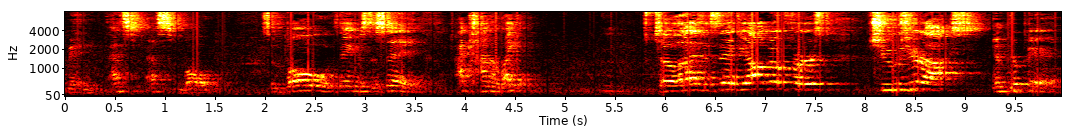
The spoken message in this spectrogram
I mean, that's that's bold. Some bold things to say. I kind of like it. So Elijah said, y'all go first, choose your ox, and prepare.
